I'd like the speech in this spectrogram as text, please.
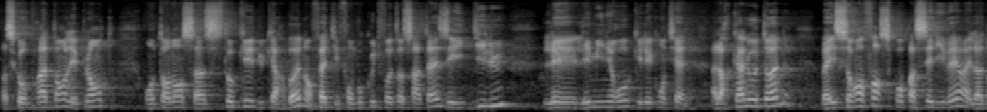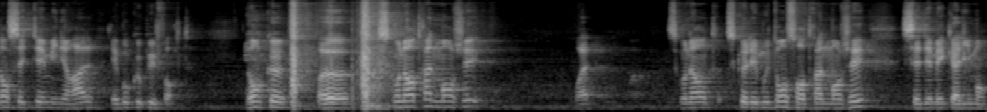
Parce qu'au printemps, les plantes ont tendance à stocker du carbone. En fait, ils font beaucoup de photosynthèse et ils diluent les, minéraux qui les contiennent. Alors qu'à l'automne, ben, ils se renforcent pour passer l'hiver et la densité minérale est beaucoup plus forte. Donc, euh, euh, ce qu'on est en train de manger... Ouais. Ce, ce que les moutons sont en train de manger, c'est des mécaliments.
